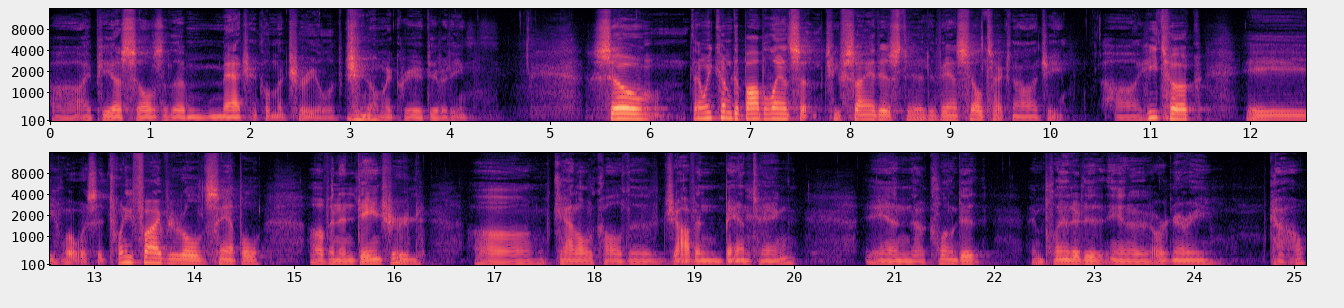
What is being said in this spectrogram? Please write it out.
Uh, iPS cells are the magical material of genomic creativity. So then we come to Bob Lanza, chief scientist at Advanced Cell Technology. Uh, he took a, what was it, 25 year old sample of an endangered uh, cattle called the Javan Banteng and uh, cloned it, implanted it in an ordinary cow,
